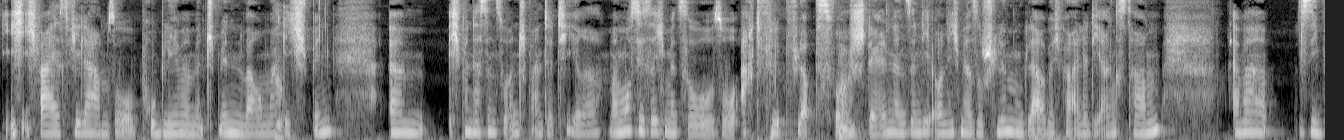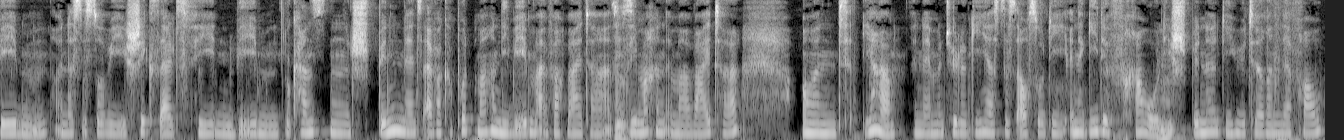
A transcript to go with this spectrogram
ich, ich weiß, viele haben so Probleme mit Spinnen. Warum mag ich Spinnen? Ähm, ich finde, das sind so entspannte Tiere. Man muss sie sich mit so, so acht Flipflops vorstellen. Dann sind die auch nicht mehr so schlimm, glaube ich, für alle, die Angst haben. Aber sie weben. Und das ist so wie Schicksalsfäden weben. Du kannst ein Spinnennetz einfach kaputt machen, die weben einfach weiter. Also Ja. sie machen immer weiter. Und ja, in der Mythologie ist das auch so die Energie der Frau, Mhm. die Spinne, die Hüterin der Frau.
